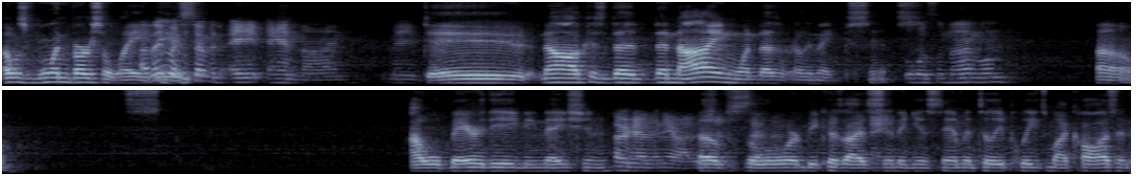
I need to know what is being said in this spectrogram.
I was one verse away. I think it was seven, eight, and nine. Maybe. Dude, no, because the the nine one doesn't really make sense. What was the nine one? Um, I will bear the indignation Okay, then yeah. Of the seven. Lord because I have sinned against him until he pleads my cause and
